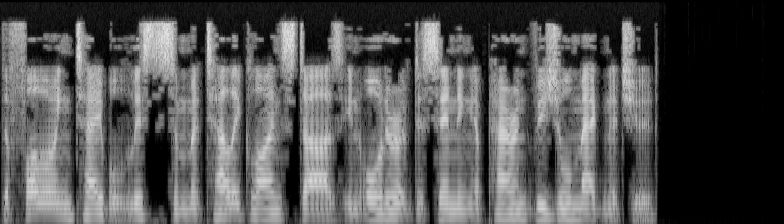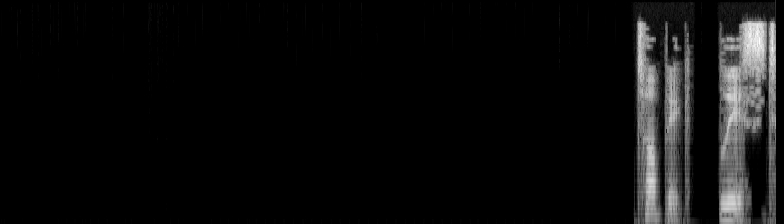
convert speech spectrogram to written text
The following table lists some metallic line stars in order of descending apparent visual magnitude. Topic List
